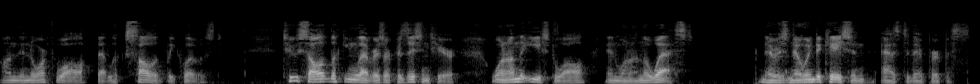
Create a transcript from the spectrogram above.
on the north wall that looks solidly closed. Two solid-looking levers are positioned here, one on the east wall and one on the west. There is no indication as to their purpose.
